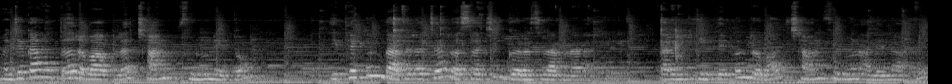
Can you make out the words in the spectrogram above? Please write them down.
म्हणजे काय होतं रवा आपला छान फुलून येतो. इथे पण गाजराच्या रसाची गरज लागणार आहे. कारण की इथे पण रवा छान फुलून आलेला आहे.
